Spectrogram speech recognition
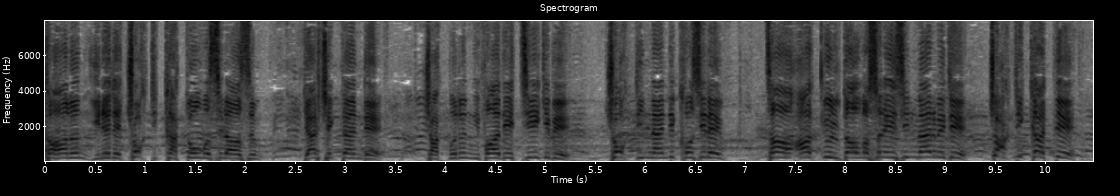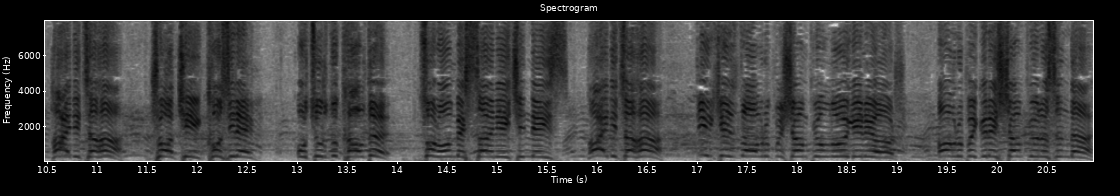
Taha'nın yine de çok dikkatli olması lazım. Gerçekten de Çakmar'ın ifade ettiği gibi çok dinlendi Kozirev. Taha Akgül dalmasına izin vermedi. Çok dikkatli. Haydi Taha. Çok iyi Kozirev. Oturdu kaldı. Son 15 saniye içindeyiz. Haydi Taha. Bir kez de Avrupa şampiyonluğu geliyor. Avrupa Güreş Şampiyonası'nda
